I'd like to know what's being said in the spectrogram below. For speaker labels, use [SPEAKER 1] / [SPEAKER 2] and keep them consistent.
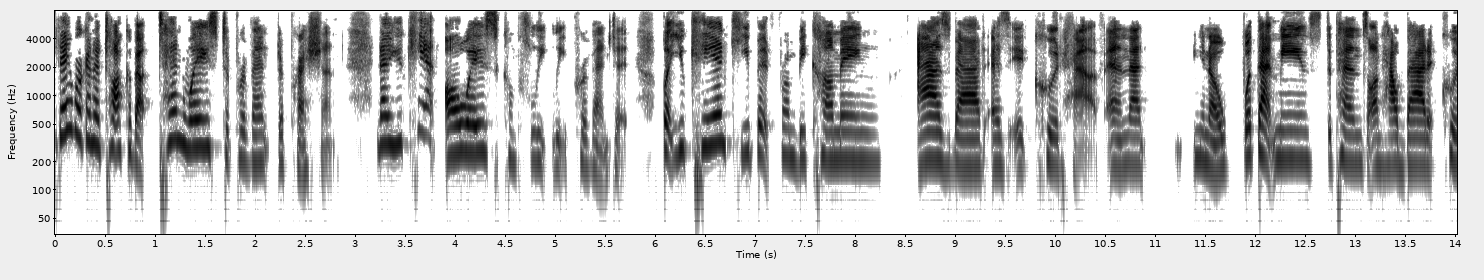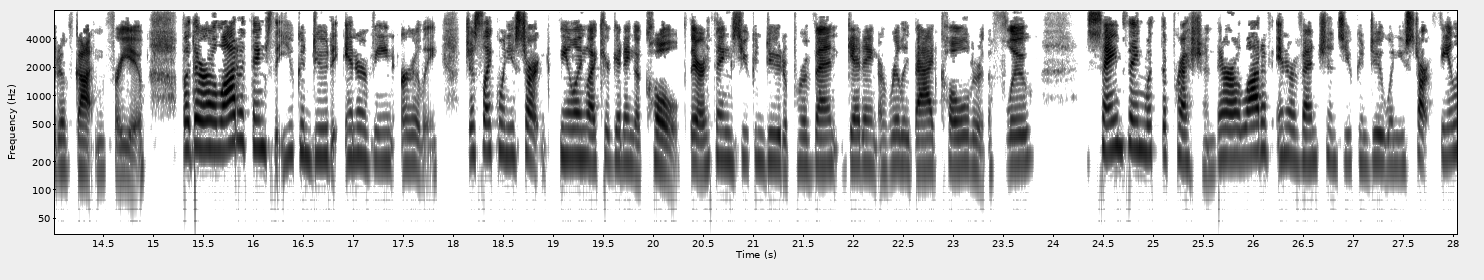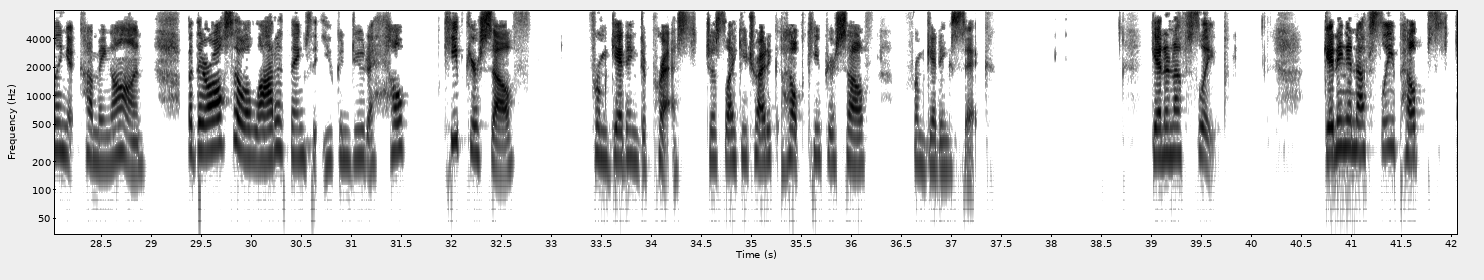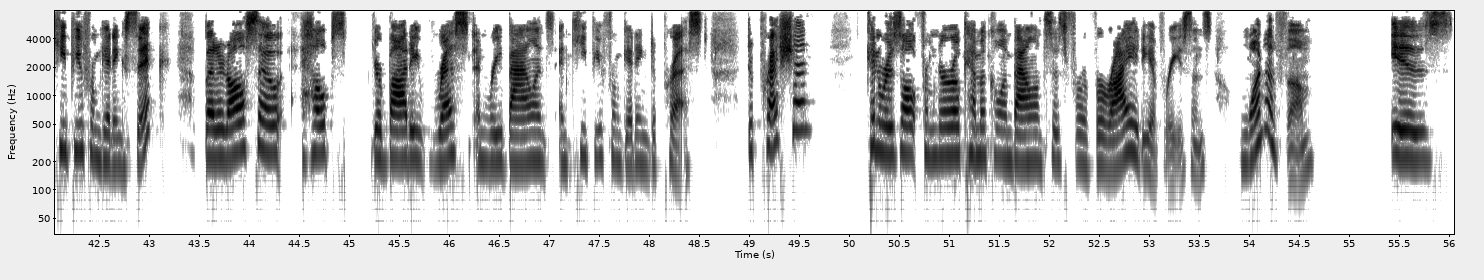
[SPEAKER 1] today we're going to talk about 10 ways to prevent depression. Now you can't always completely prevent it but you can keep it from becoming as bad as it could have and that you know what that means depends on how bad it could have gotten for you. But there are a lot of things that you can do to intervene early. Just like when you start feeling like you're getting a cold there are things you can do to prevent getting a really bad cold or the flu same thing with depression. There are a lot of interventions you can do when you start feeling it coming on but there are also a lot of things that you can do to help keep yourself from getting depressed just like you try to help keep yourself from getting sick. Get enough sleep. Getting enough sleep helps keep you from getting sick but it also helps your body rest and rebalance and keep you from getting depressed. Depression can result from neurochemical imbalances for a variety of reasons. One of them is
